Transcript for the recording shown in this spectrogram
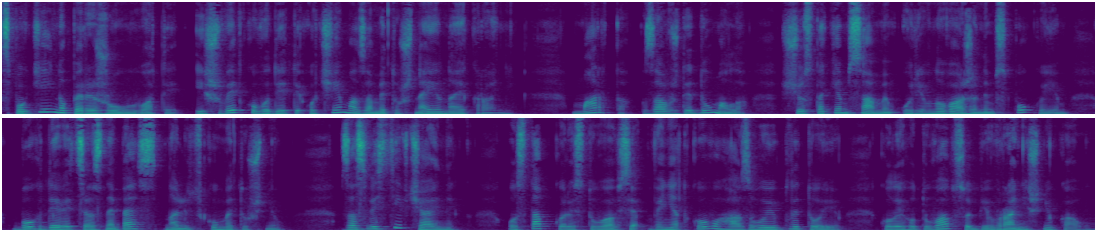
спокійно пережовувати і швидко водити очима за метушнею на екрані. Марта завжди думала, що з таким самим урівноваженим спокоєм Бог дивиться з небес на людську метушню. Засвистів чайник. Остап користувався винятково газовою плитою, коли готував собі вранішню каву.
